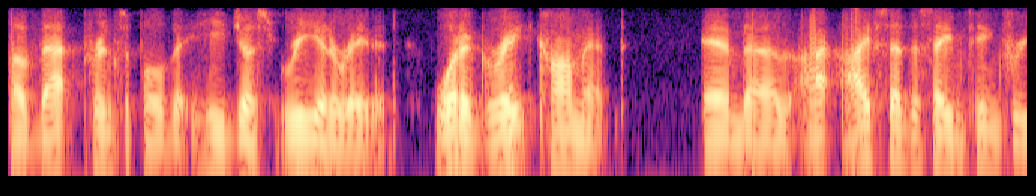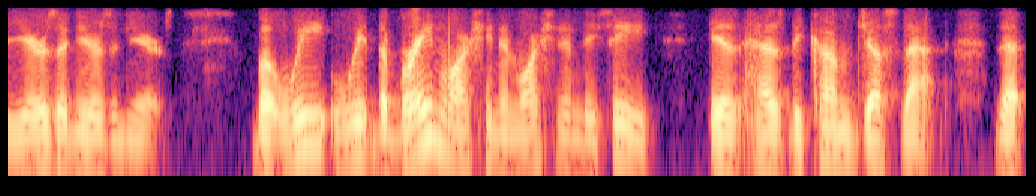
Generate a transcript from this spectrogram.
of that principle that he just reiterated. What a great comment. And uh, I, I've said the same thing for years and years and years. But we, we the brainwashing in Washington D.C. is has become just that. That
